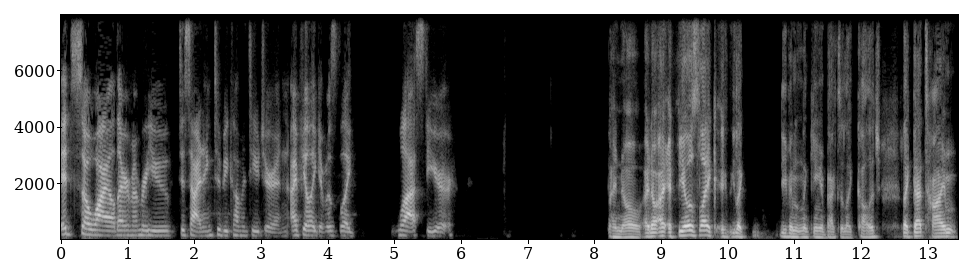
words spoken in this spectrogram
It's so wild. I remember you deciding to become a teacher, and I feel like it was like last year. I know, I know. I, it feels like, like, even linking it back to like college, like that time,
